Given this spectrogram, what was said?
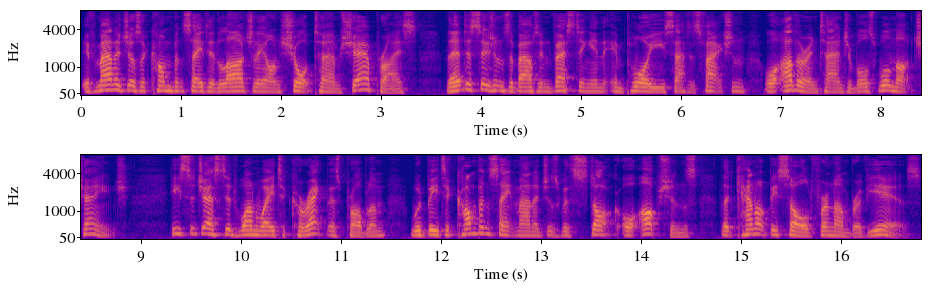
If managers are compensated largely on short term share price, their decisions about investing in employee satisfaction or other intangibles will not change. He suggested one way to correct this problem would be to compensate managers with stock or options that cannot be sold for a number of years.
